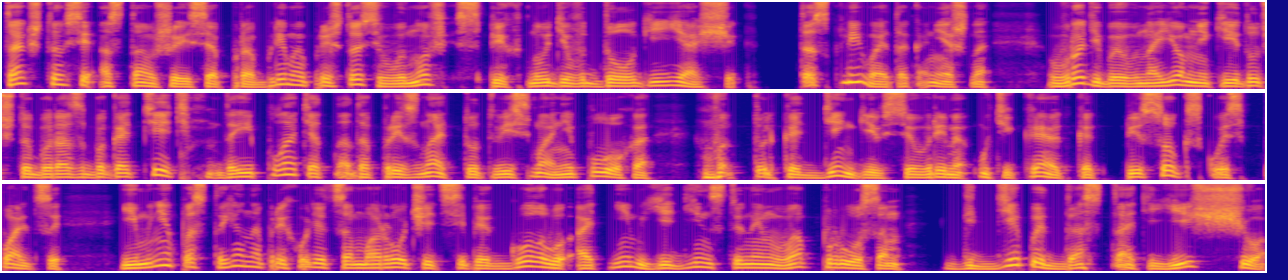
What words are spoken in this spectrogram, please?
так что все оставшиеся проблемы пришлось вновь спихнуть в долгий ящик. Тоскливо это, конечно. Вроде бы в наемники идут, чтобы разбогатеть, да и платят, надо признать, тут весьма неплохо. Вот только деньги все время утекают, как песок сквозь пальцы, и мне постоянно приходится морочить себе голову одним единственным вопросом – где бы достать еще?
